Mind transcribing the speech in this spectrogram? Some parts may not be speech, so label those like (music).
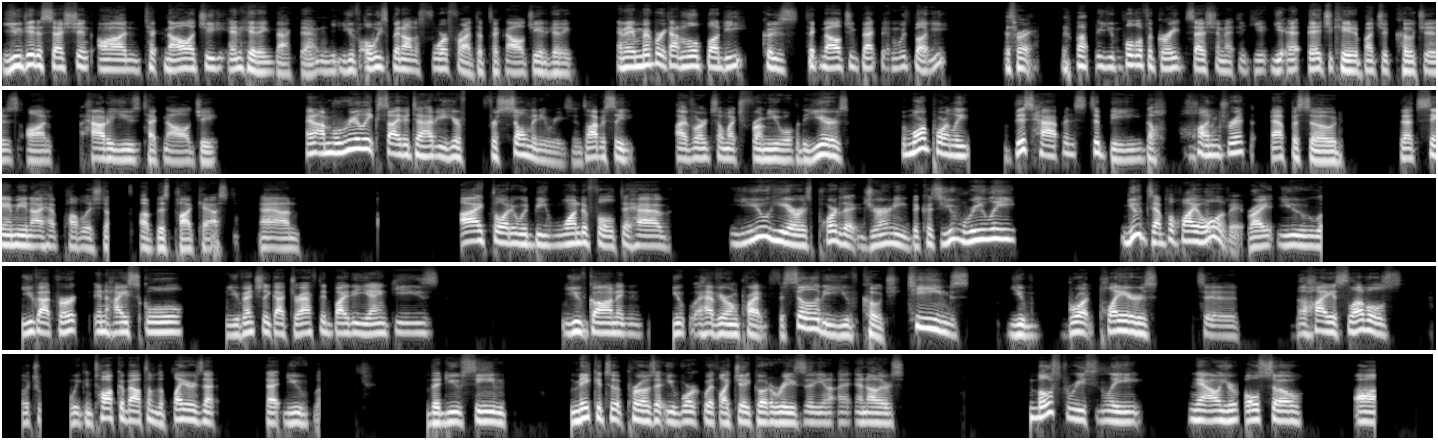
you did a session on technology and hitting back then. You've always been on the forefront of technology and hitting. And I remember it got a little buggy because technology back then was buggy. That's right. (laughs) you pulled off a great session. I think you, you educated a bunch of coaches on how to use technology. And I'm really excited to have you here for so many reasons. Obviously, I've learned so much from you over the years, but more importantly, this happens to be the hundredth episode that Sammy and I have published of this podcast. And I thought it would be wonderful to have you here as part of that journey because you really you exemplify all of it, right? You you got hurt in high school, you eventually got drafted by the Yankees. You've gone and you have your own private facility, you've coached teams, you've brought players to the highest levels, which we can talk about some of the players that that you've that you've seen make it to the pros that you've worked with, like Jake Odorizzi, you know, and others. Most recently, now you're also uh,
